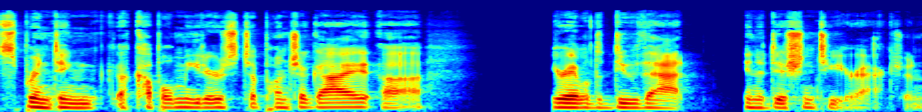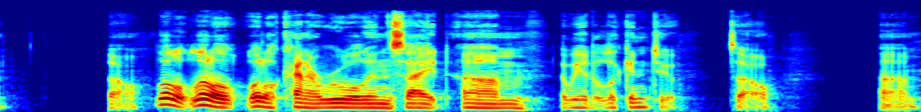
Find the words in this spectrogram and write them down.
sprinting a couple meters to punch a guy, uh, you're able to do that in addition to your action. So little little little kind of rule insight um, that we had to look into. So um,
